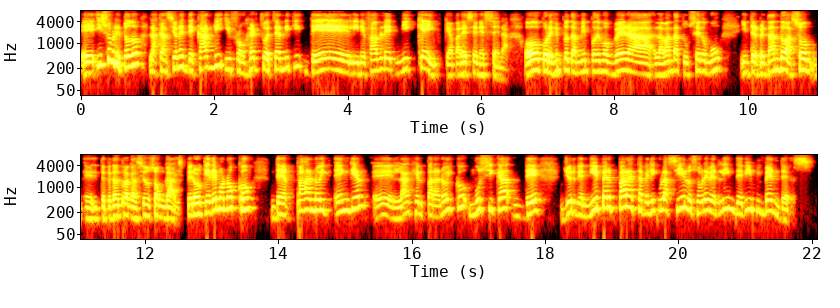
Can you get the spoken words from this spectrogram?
eh, y sobre todo las canciones de Carl y From Her to Eternity del inefable Nick Cave, que aparece en escena. O, por ejemplo, también podemos ver a la banda Tuxedo Moon interpretando, a eh, interpretando la canción Some Guys. Pero quedémonos con The Paranoid Angel, eh, el ángel paranoico, música de Jürgen Nieper para esta película Cielo sobre Berlín de Wim Wenders.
